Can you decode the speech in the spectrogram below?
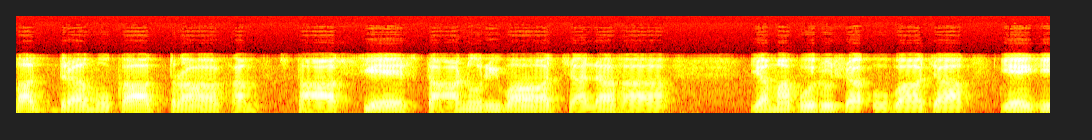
भद्रमुखात्राहं स्थास्ये स्थाणुरिवाचलः। यमपुरुष उवाच ये हि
